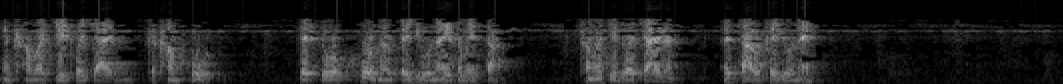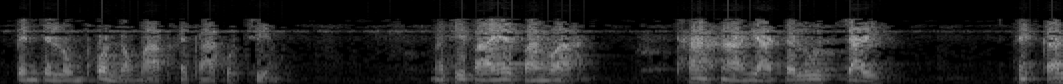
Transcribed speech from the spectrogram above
อันคำว่าจิตว่าใจนั้นก็คำพูด แต่ตัวพูดนั้นไปอยู่ไหนก็ไม่ทราบคำว่าจิตว่าใจนั้นไม่ทราบไปอยู่ไหน เป็นแต่ลมพ่นออกมาให้ปรากฏเสียง อธิบายให้ฟังว่า ถ้าหากอยากจะรู้ใจ ให้กั้น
